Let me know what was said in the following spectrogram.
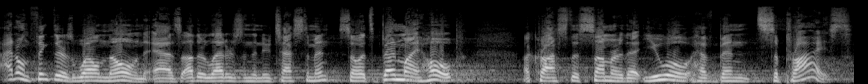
I don't think they're as well known as other letters in the New Testament, so it's been my hope across this summer that you will have been surprised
